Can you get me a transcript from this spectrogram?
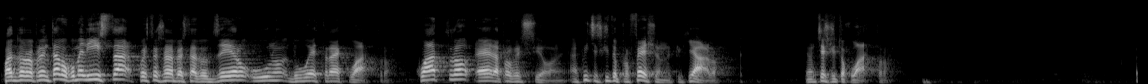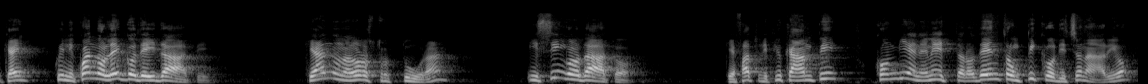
Quando lo rappresentavo come lista, questo sarebbe stato 0, 1, 2, 3, 4. 4 è la professione. Ah, qui c'è scritto profession, è più chiaro. Non c'è scritto 4. Ok? Quindi quando leggo dei dati che hanno una loro struttura, il singolo dato che è fatto di più campi conviene metterlo dentro un piccolo dizionario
